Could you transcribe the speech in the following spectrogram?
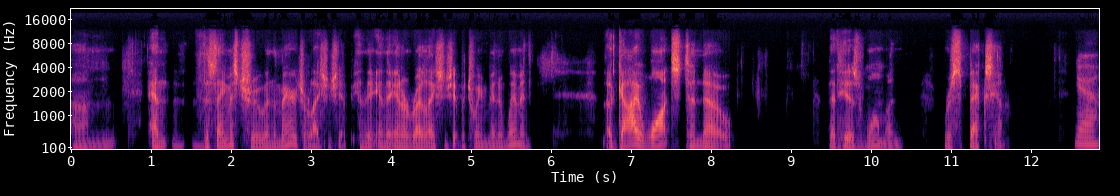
Um, and the same is true in the marriage relationship in the in the interrelationship between men and women. A guy wants to know that his woman respects him yeah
